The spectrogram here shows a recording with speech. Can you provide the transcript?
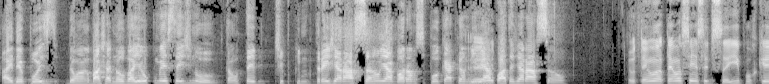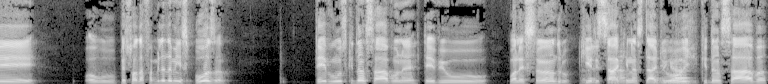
Aí depois deu uma baixada de novo, aí eu comecei de novo. Então teve tipo três gerações e agora vamos supor que a Camila é, É, a quarta geração. Eu tenho até uma ciência disso aí, porque o pessoal da família da minha esposa teve uns que dançavam, né? Teve o, o Alessandro, que ele tá Alessandro, aqui na cidade ligado. hoje, que dançava.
